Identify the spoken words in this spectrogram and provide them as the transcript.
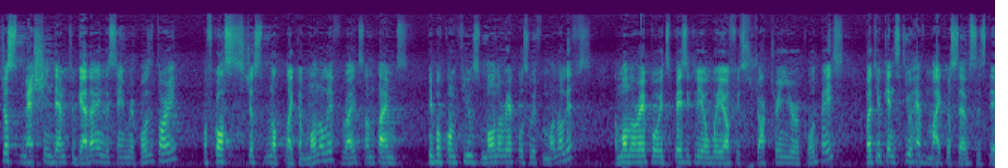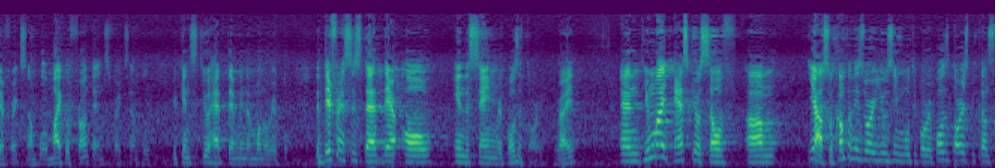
just meshing them together in the same repository. Of course, it's just not like a monolith, right? Sometimes people confuse monorepos with monoliths. A monorepo, it's basically a way of structuring your code base, but you can still have microservices there, for example, or micro frontends, for example. You can still have them in a monorepo. The difference is that they're all in the same repository, right? And you might ask yourself, um, yeah, so companies were using multiple repositories because,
